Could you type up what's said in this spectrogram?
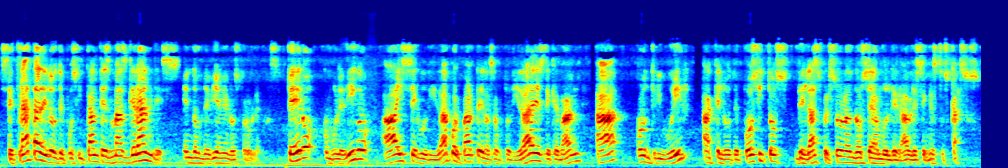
Se trata de los depositantes más grandes en donde vienen los problemas. Pero, como le digo, hay seguridad por parte de las autoridades de que van a contribuir a que los depósitos de las personas no sean vulnerables en estos casos.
